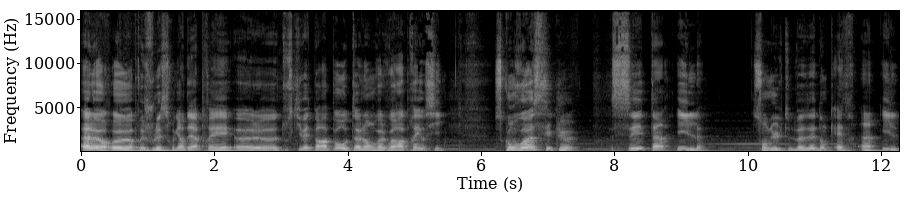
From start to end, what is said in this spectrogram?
Alors, euh, après je vous laisse regarder après. Euh, tout ce qui va être par rapport au talent, on va le voir après aussi. Ce qu'on voit, c'est que c'est un heal. Son ult va donc être un heal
